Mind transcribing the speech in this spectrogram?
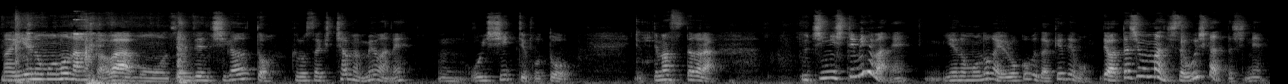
まあ家のものなんかはもう全然違うと。黒崎茶豆はね、うん、美味しいっていうことを言ってます。だからうちにしてみればね家のものが喜ぶだけでも。で私もまあ実際美味しかったしね。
